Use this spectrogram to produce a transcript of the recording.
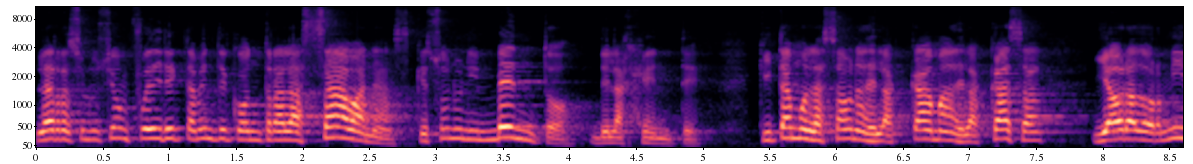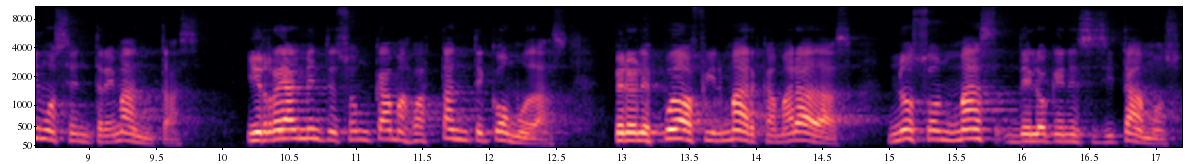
La resolución fue directamente contra las sábanas, que son un invento de la gente. Quitamos las sábanas de las camas de las casas y ahora dormimos entre mantas. Y realmente son camas bastante cómodas, pero les puedo afirmar, camaradas, no son más de lo que necesitamos,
